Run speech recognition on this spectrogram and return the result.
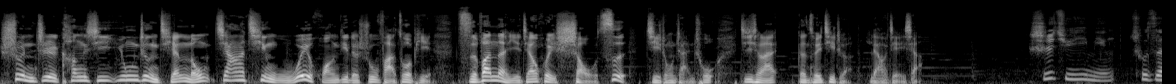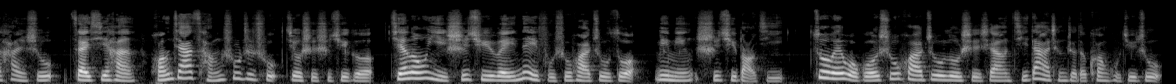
顺治、康熙、雍正、乾隆、嘉庆五位皇帝的书法作品，此番呢也将会首次集中展出。接下来跟随记者了解一下。石渠一名出自《汉书》，在西汉皇家藏书之处就是石渠阁。乾隆以石渠为内府书画著作，命名《石渠宝笈》。作为我国书画著录史上集大成者的旷古巨著，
